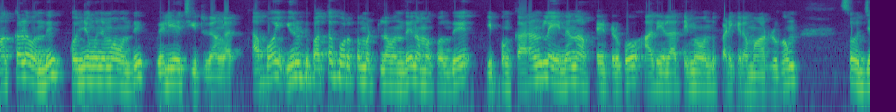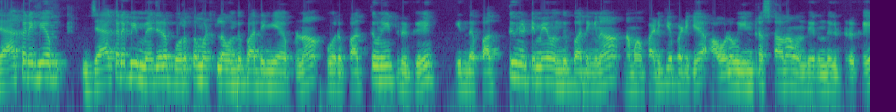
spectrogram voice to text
மக்களை வந்து கொஞ்சம் கொஞ்சமா வந்து வெளியேச்சிக்கிட்டு இருக்காங்க. அப்போ யூனிட் பத்தை பொறுத்த மட்டும் வந்து நமக்கு வந்து இப்போ கரண்ட்ல என்னென்ன அப்டேட் இருக்கோ அது எல்லாத்தையுமே வந்து படிக்கிற மாதிரி இருக்கும். ஸோ ஜாகிரபியை ஜாகிரபி மேஜரை பொறுத்த மட்டும் வந்து பார்த்தீங்க அப்படின்னா ஒரு பத்து யூனிட் இருக்கு. இந்த பத்து யூனிட்டுமே வந்து பார்த்தீங்கன்னா நம்ம படிக்க படிக்க அவ்வளோ இன்ட்ரெஸ்டாக தான் வந்து இருந்துகிட்டு இருக்கு.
